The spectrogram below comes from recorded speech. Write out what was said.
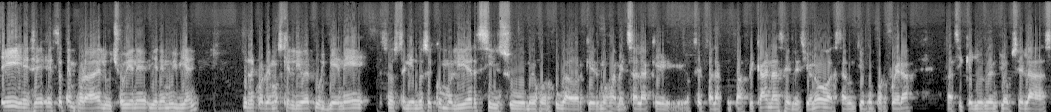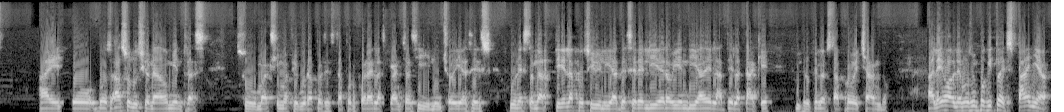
Sí, ese- esta temporada de Lucho viene, viene muy bien. Recordemos que el Liverpool viene sosteniéndose como líder sin su mejor jugador, que es Mohamed Salah, que se fue a la Copa Africana, se lesionó, va a estar un tiempo por fuera. Así que Jurgen Klopp se las ha pues, solucionado mientras su máxima figura pues está por fuera de las canchas y Lucho Díaz es un estándar. Tiene la posibilidad de ser el líder hoy en día del ataque y creo que lo está aprovechando. Alejo, hablemos un poquito de España.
